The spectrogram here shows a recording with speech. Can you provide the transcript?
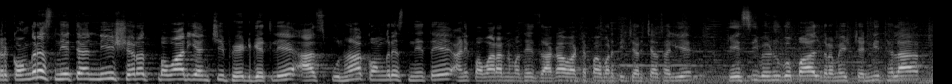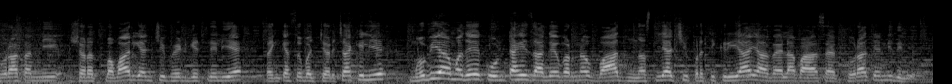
तर काँग्रेस नेत्यांनी शरद पवार यांची भेट घेतली आहे. आज पुन्हा काँग्रेस नेते आणि पवारांमध्ये जागा वाटपावरती चर्चा झाली आहे. के सी वेणुगोपाल रमेश चेन्नीथला थोरातांनी शरद पवार यांची भेट घेतलेली आहे. त्यांच्यासोबत चर्चा केली आहे. मवियामध्ये कोणत्याही जागेवरनं वाद नसल्याची प्रतिक्रिया यावेळेला बाळासाहेब थोरात यांनी दिली आहे.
